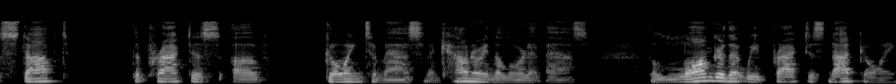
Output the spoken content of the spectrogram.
stopped the practice of going to Mass and encountering the Lord at Mass, the longer that we've practiced not going,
